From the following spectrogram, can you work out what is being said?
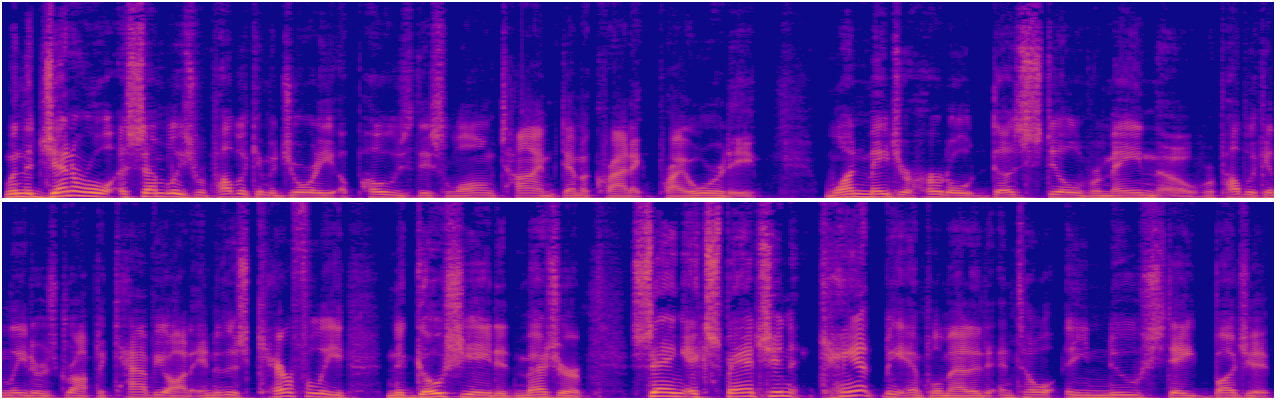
when the General Assembly's Republican majority opposed this longtime Democratic priority. One major hurdle does still remain, though. Republican leaders dropped a caveat into this carefully negotiated measure, saying expansion can't be implemented until a new state budget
